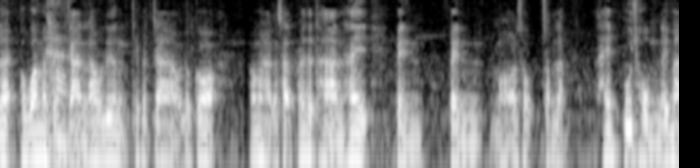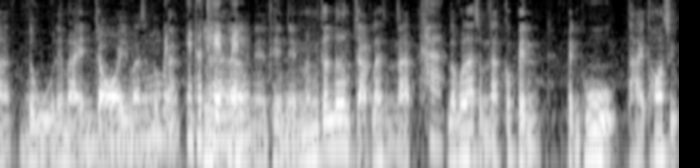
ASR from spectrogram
ด้วยเพราะว่ามันเป็นค่ะการเล่าเรื่องเทพเจ้า แล้วก็พระมหากษัตริย์พระราชทานให้เป็นเป็นมหรสพสำหรับ ให้ผู้ชมได้มาดูได้มา enjoy มาสนุกเป็นอะ entertainment entertainment มันก็เริ่มจากราชสำนักค่ะแล้วก็ราชสำนักก็เป็นเป็นผู้ถ่ายทอดสืบ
